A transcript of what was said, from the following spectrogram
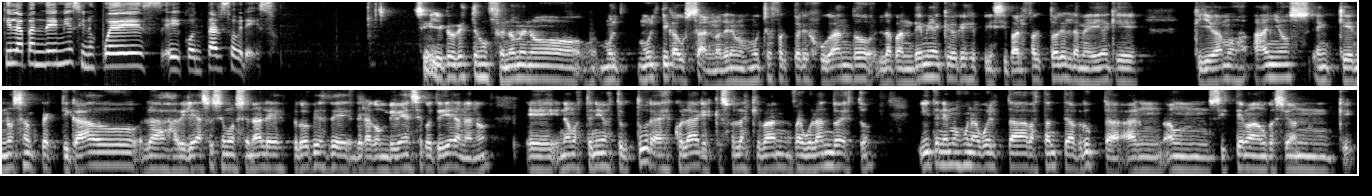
que la pandemia, si nos puedes eh, contar sobre eso. Sí, yo creo que este es un fenómeno multicausal, no tenemos muchos factores jugando. La pandemia creo que es el principal factor en la medida que que llevamos años en que no se han practicado las habilidades socioemocionales propias de, la convivencia cotidiana, ¿no? Eh, no hemos tenido estructuras escolares que son las que van regulando esto y tenemos una vuelta bastante abrupta a un, sistema de educación que,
